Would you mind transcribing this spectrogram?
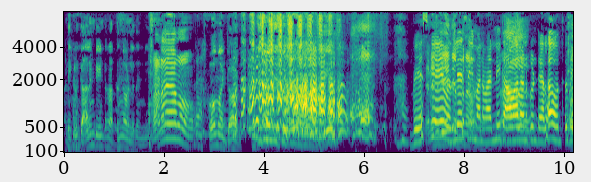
అంటే ఇక్కడ గాలి అంటే ఏంటని అర్థం కావట్లేదండి. ప్రాణాయామం. ఓ మై గాడ్. బేస్కే వదిలేసి? మనం అన్ని కావాలనుకుంటే ఎలా అవుతుంది?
